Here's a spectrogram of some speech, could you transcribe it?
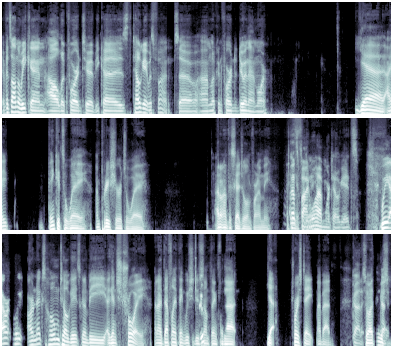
If it's on the weekend, I'll look forward to it because the tailgate was fun. So I'm looking forward to doing that more. Yeah, I think it's away. I'm pretty sure it's away. I don't have the schedule in front of me. That's fine. We'll have more tailgates. We are we, our next home tailgate is going to be against Troy, and I definitely think we should do Who? something for that. Yeah, Troy State. My bad. Got it. So I think we got should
